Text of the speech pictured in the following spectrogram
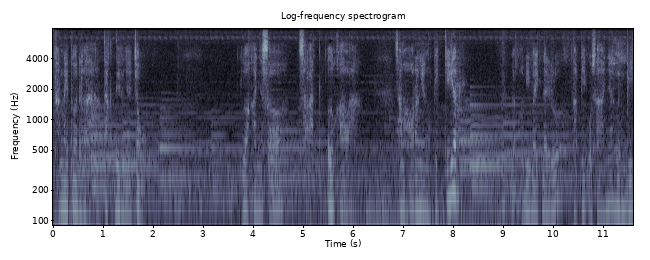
Karena itu adalah takdirnya cowok. Lu akan nyesel saat lu kalah sama orang yang pikir lebih baik dari lo tapi usahanya lebih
